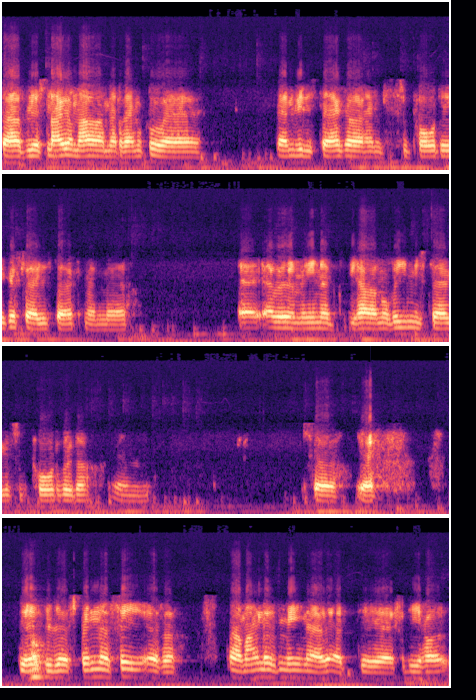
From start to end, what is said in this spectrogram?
Der bliver snakket meget om, at Remco er vanvittigt stærk, og hans support ikke er særlig stærk, men øh, jeg vil mene, at vi har nogle rimelig stærke supportrytter. Øhm, så ja, det, det bliver spændende at se. Altså, der er mange, der mener, at, at det er fordi hold,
